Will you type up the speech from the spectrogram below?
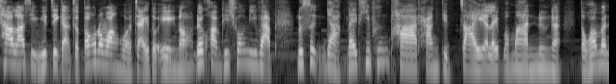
ชาวราศีพิจิกอะจะต้องระวังหัวใจตัวเองเนาะด้วยความที่ช่วงนี้แบบ รู้สึกอยากได้ที่พึ่งพาทางจิตใจอะไรประมาณนึงอะแต่ว่ามัน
